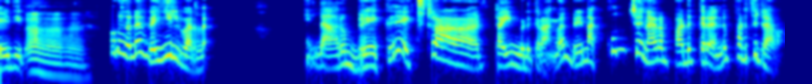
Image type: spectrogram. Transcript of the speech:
எழுதிடுவாங்க. ஒரு தடவை வெயில் வரல. எல்லாரும் பிரேக்கு எக்ஸ்ட்ரா டைம் எடுக்கிறாங்களா? நான் கொஞ்ச நேரம் படுக்கிறேன்னு படுத்துட்டாராம்.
